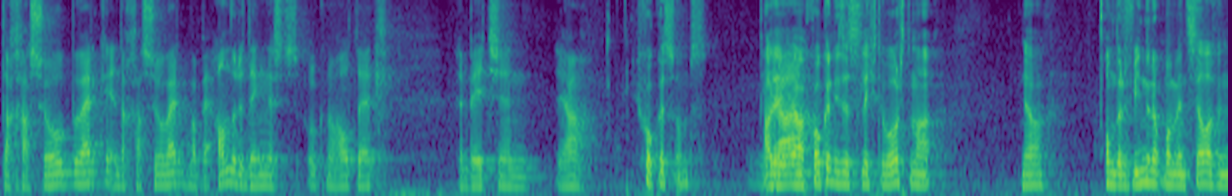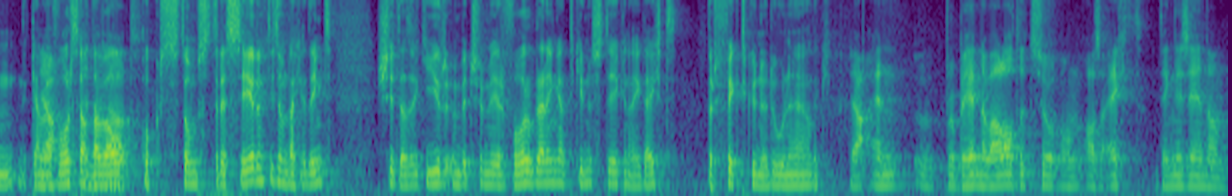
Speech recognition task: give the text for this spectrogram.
dat gaat zo bewerken en dat gaat zo werken. Maar bij andere dingen is het ook nog altijd een beetje, ja... Gokken soms. Allee, ja. gokken is een slecht woord, maar ja, ondervinden op het moment zelf. En ik kan Ja, me voorstellen dat dat wel ook soms stresserend is, omdat je denkt, shit, als ik hier een beetje meer voorbereiding had kunnen steken, had ik dat echt perfect kunnen doen eigenlijk. Ja, en we proberen dat wel altijd zo, als er echt dingen zijn dan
